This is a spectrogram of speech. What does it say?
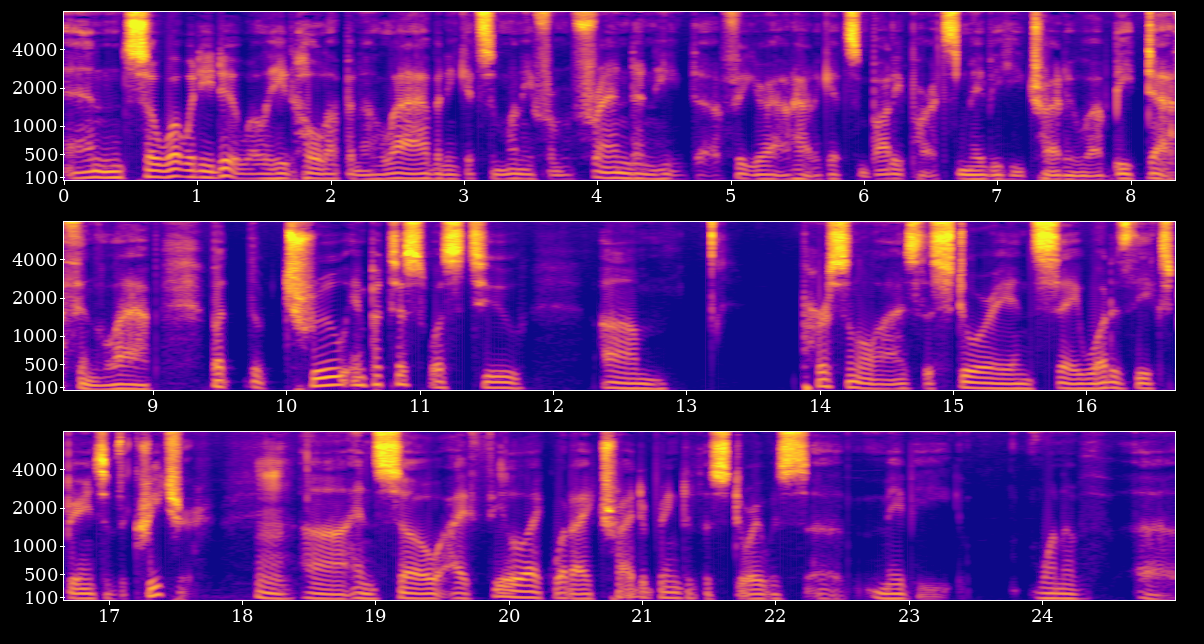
and so, what would he do? Well, he'd hole up in a lab and he'd get some money from a friend, and he'd uh, figure out how to get some body parts, and maybe he'd try to uh, beat death in the lab. But the true impetus was to um, personalize the story and say, what is the experience of the creature? Uh, and so I feel like what I tried to bring to the story was uh, maybe one of uh,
